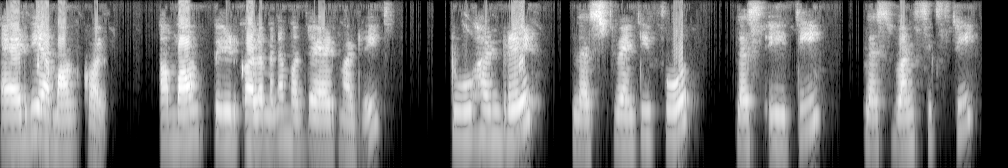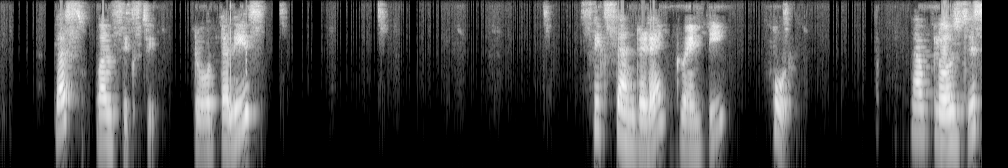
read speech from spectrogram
add the amount column amount paid column ಅನ್ನ ಮೊದಲು add ಮಾಡ್ರಿ. 200 plus 24 plus 80 plus 160 plus 160 total is 624 now close this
